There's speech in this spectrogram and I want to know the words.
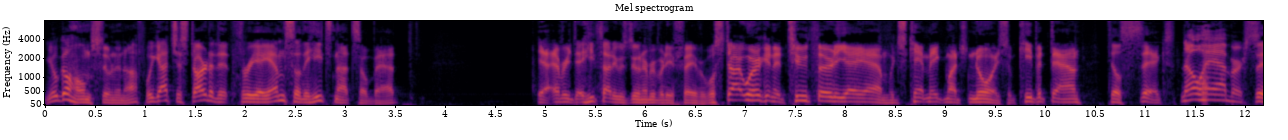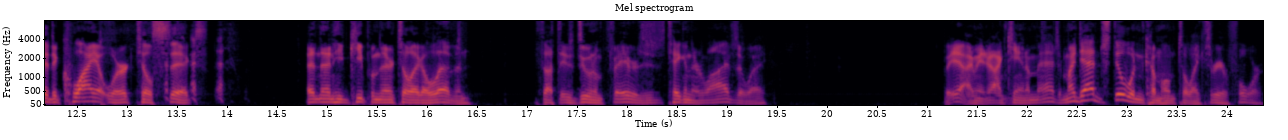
You'll go home soon enough. We got you started at 3 a.m., so the heat's not so bad. Yeah, every day he thought he was doing everybody a favor. We'll start working at 2:30 a.m. We just can't make much noise, so keep it down till six. No hammers. So he had to quiet work till six, and then he'd keep them there till like eleven. He thought they was doing them favors, he's just taking their lives away. But yeah, I mean, I can't imagine. My dad still wouldn't come home till like three or four,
